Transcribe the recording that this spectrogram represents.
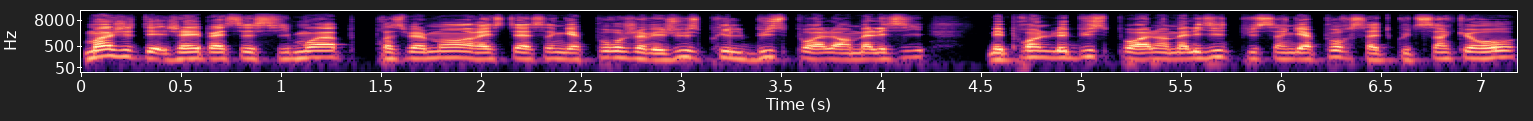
Moi, j'avais passé six mois principalement à rester à Singapour. J'avais juste pris le bus pour aller en Malaisie. Mais prendre le bus pour aller en Malaisie depuis Singapour, ça te coûte 5 euros.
